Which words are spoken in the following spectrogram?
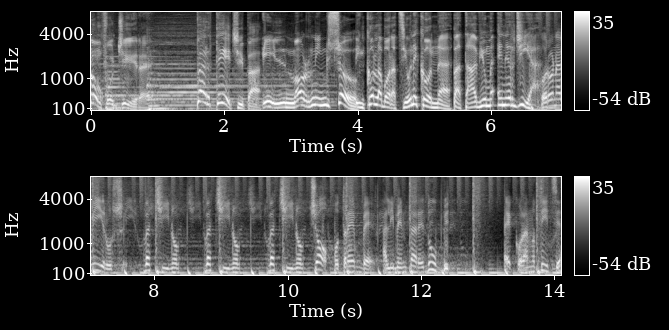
Non fuggire. Partecipa! Il Morning Show in collaborazione con Patavium Energia. Coronavirus, vaccino, vaccino, vaccino. Ciò potrebbe alimentare dubbi. Ecco la notizia.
